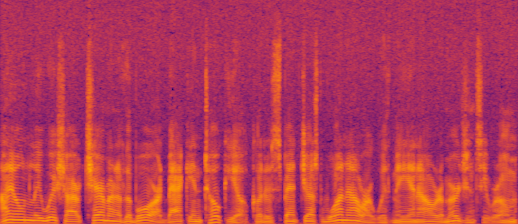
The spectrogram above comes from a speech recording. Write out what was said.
I only wish our chairman of the board back in Tokyo could have spent just one hour with me in our emergency room,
